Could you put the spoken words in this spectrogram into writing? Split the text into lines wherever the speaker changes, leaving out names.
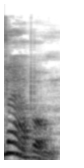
Werbung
